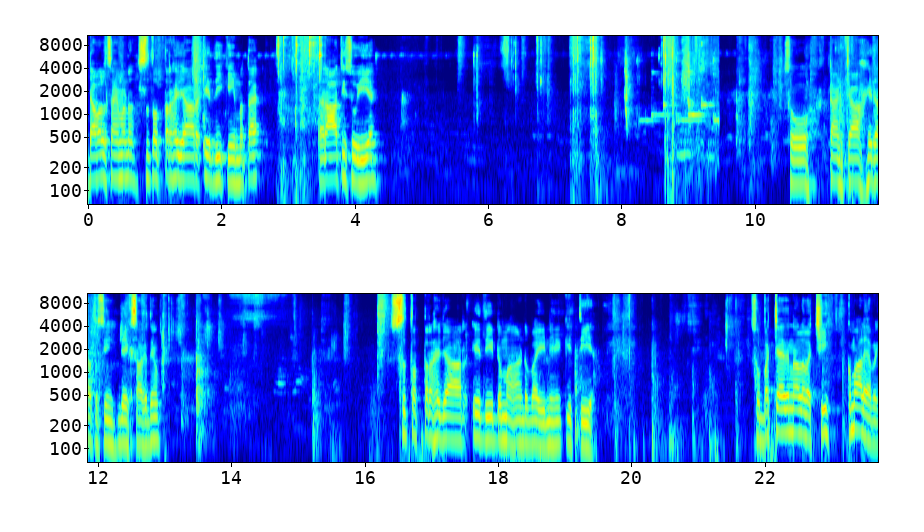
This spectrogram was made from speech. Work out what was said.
ਡਬਲ 7 77000 ਇਹਦੀ ਕੀਮਤ ਹੈ। ਰਾਤ ਹੀ ਸੂਈ ਹੈ। ਸੋ ਢਾਂਚਾ ਇਹਦਾ ਤੁਸੀਂ ਦੇਖ ਸਕਦੇ ਹੋ। 77000 ਇਹਦੀ ਡਿਮਾਂਡ ਬਾਈ ਨੇ ਕੀਤੀ ਹੈ ਸੋ ਬੱਚਾ ਇਹਦੇ ਨਾਲ ਵੱਛੀ ਕਮਾ ਲਿਆ ਬਾਈ।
